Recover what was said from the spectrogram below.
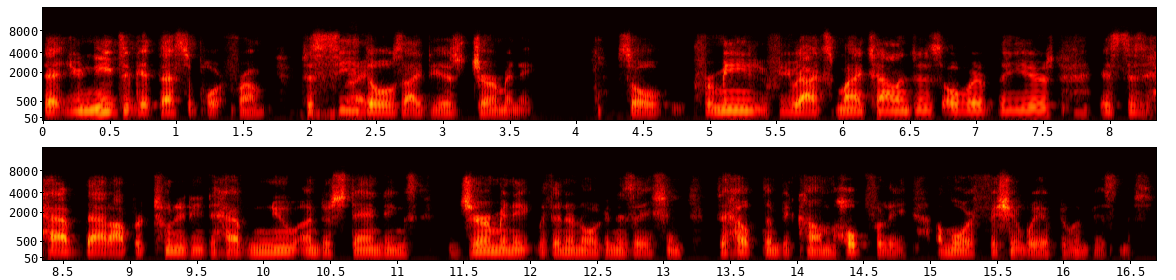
that you need to get that support from to see right. those ideas germinate. So for me, if you ask my challenges over the years, is to have that opportunity to have new understandings germinate within an organization to help them become hopefully a more efficient way of doing business.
